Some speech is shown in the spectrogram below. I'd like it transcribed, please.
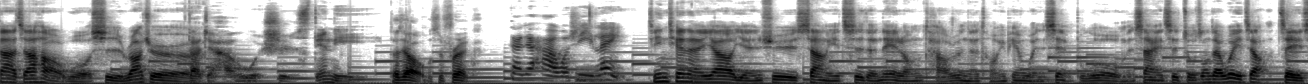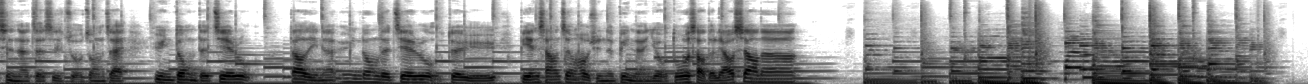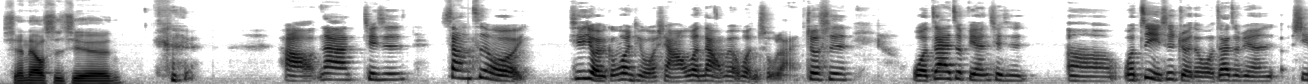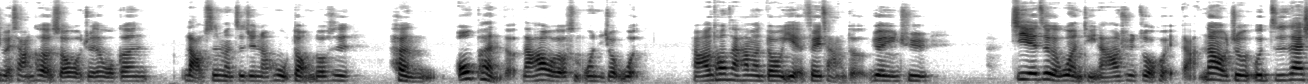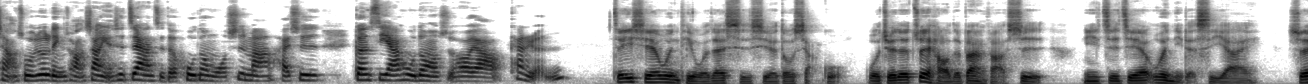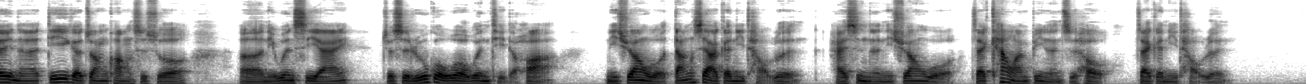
大家好，我是 Roger。大家好，我是 Stanley。大家好，我是 Frank。大家好，我是 Elaine。今天呢，要延续上一次的内容，讨论的同一篇文献。不过，我们上一次着重在卫教，这一次呢，则是着重在运动的介入。到底呢，运动的介入对于边伤症候群的病人有多少的疗效呢？闲聊时间。好，那其实上次我其实有一个问题我想要问，但我没有问出来，就是我在这边其实，呃，我自己是觉得我在这边西北上课的时候，我觉得我跟老师们之间的互动都是很 open 的，然后我有什么问题就问，然后通常他们都也非常的愿意去接这个问题，然后去做回答。那我就我只是在想说，就临床上也是这样子的互动模式吗？还是跟 CI 互动的时候要看人？这一些问题我在实习都想过，我觉得最好的办法是你直接问你的 CI。所以呢，第一个状况是说，呃，你问 CI，就是如果我有问题的话，你希望我当下跟你讨论，还是呢，你希望我在看完病人之后再跟你讨论？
